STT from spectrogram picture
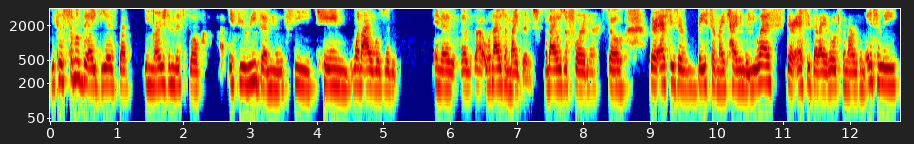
because some of the ideas that emerged in this book, if you read them, you'll see came when I was a, in a, a, when I was a migrant, when I was a foreigner. So their essays are based on my time in the U.S. Their essays that I wrote when I was in Italy.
